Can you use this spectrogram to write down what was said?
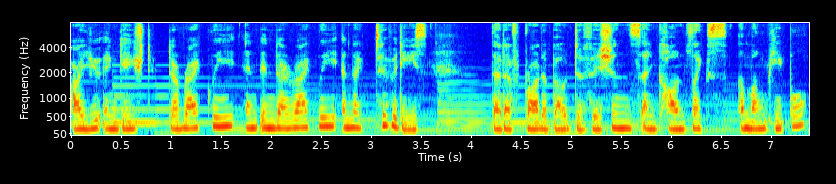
Are you engaged directly and indirectly in activities that have brought about divisions and conflicts among people?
